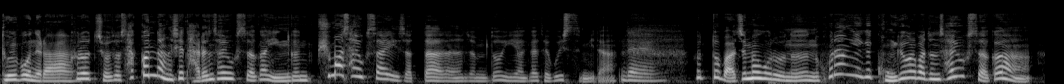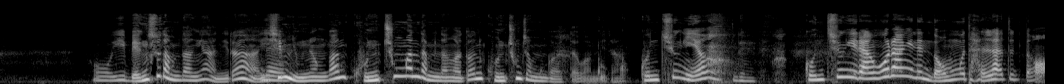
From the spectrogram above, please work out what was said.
돌보느라. 그렇죠. 그래서 사건 당시에 다른 사육사가 인근 퓨마 사육사에 있었다라는 점도 이야기가 되고 있습니다. 네. 그리고 또 마지막으로는 호랑이에게 공격을 받은 사육사가 어, 이 맹수 담당이 아니라 네. 26년간 곤충만 담당하던 곤충 전문가였다고 합니다. 곤충이요? 네. 곤충이랑 호랑이는 너무 달라도 너무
